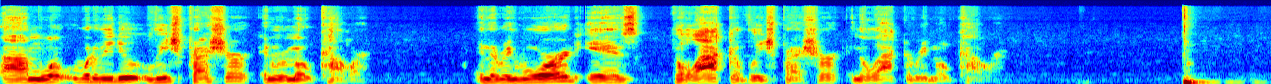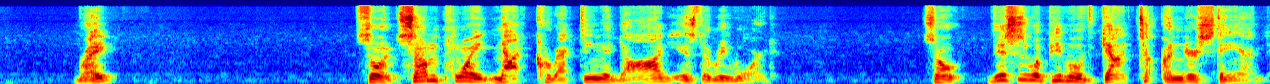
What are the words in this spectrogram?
um, what, what do we do? Leash pressure and remote collar. And the reward is the lack of leash pressure and the lack of remote collar. Right? So at some point, not correcting the dog is the reward. So this is what people have got to understand.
